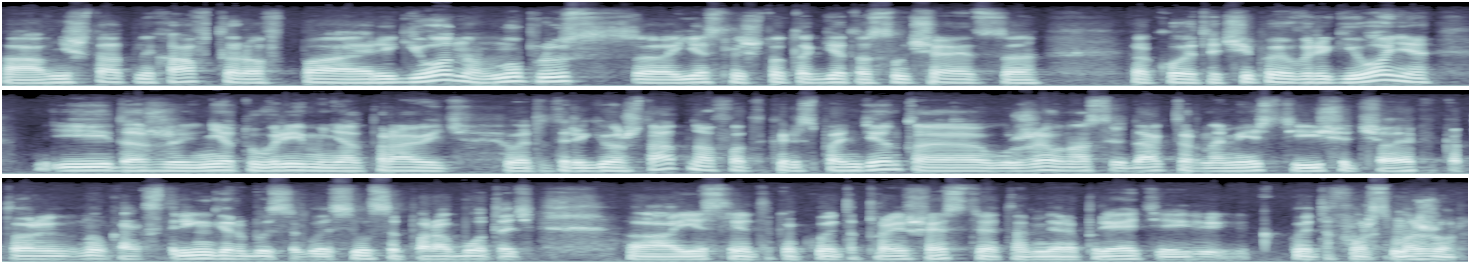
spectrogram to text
а, внештатных авторов по регионам. Ну, плюс, э, если что-то где-то случается, какое-то ЧП в регионе, и даже нету времени отправить в этот регион штатного фотокорреспондента, уже у нас редактор на месте ищет человека, который, ну, как стрингер бы согласился поработать, а, если это какое-то происшествие, там, мероприятие какой-то форс-мажор.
